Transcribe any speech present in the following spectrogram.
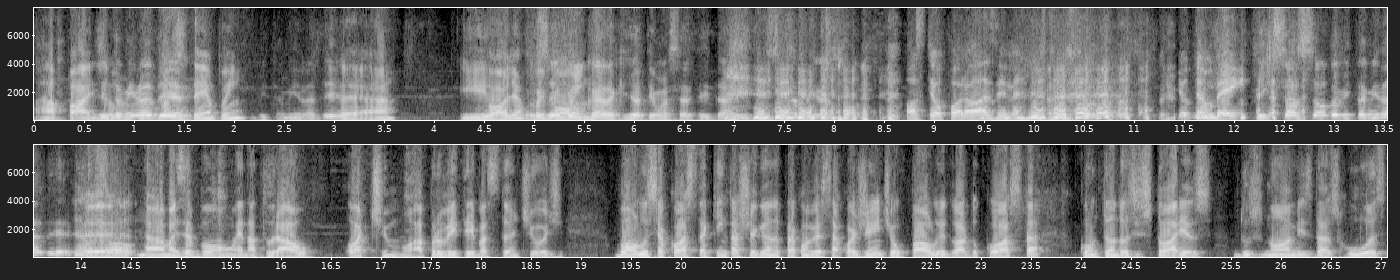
Rapaz, eu- Vitamina D. faz tempo, hein? Vitamina D. É. E olha, foi Você bom, que é um hein? cara que já tem uma certa idade, precisa pegar. Osteoporose, né? eu também. Fixação da vitamina D. É, o É, sol. não, mas é bom, é natural. Ótimo. Aproveitei bastante hoje. Bom, Lúcia Costa, quem está chegando para conversar com a gente é o Paulo Eduardo Costa, contando as histórias dos nomes das ruas.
